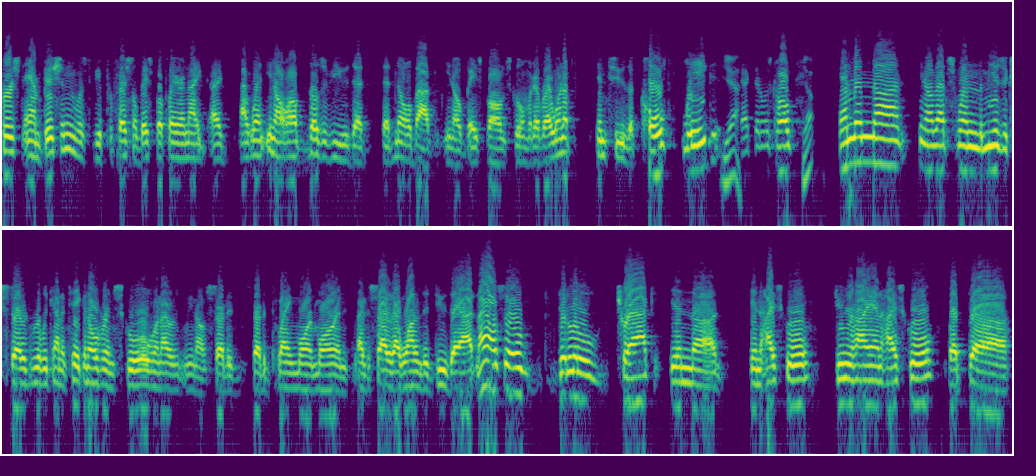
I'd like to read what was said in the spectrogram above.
first ambition was to be a professional baseball player, and I I, I went. You know, all those of you that that know about you know baseball in school and whatever, I went up into the Colt League. Yeah. Back then it was called. Yep. And then uh, you know that's when the music started really kind of taking over in school. When I you know started started playing more and more, and I decided I wanted to do that. And I also did a little track in uh, in high school, junior high and high school. But uh,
